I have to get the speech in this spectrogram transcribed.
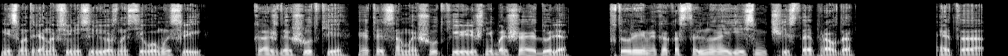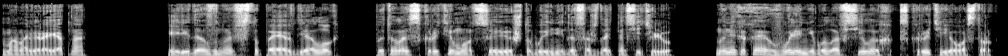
Несмотря на всю несерьезность его мыслей, каждой шутки, этой самой шутки лишь небольшая доля, в то время как остальное есть чистая правда. Это маловероятно? Ирида, вновь вступая в диалог, пыталась скрыть эмоции, чтобы не досаждать носителю, но никакая воля не была в силах скрыть ее восторг.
